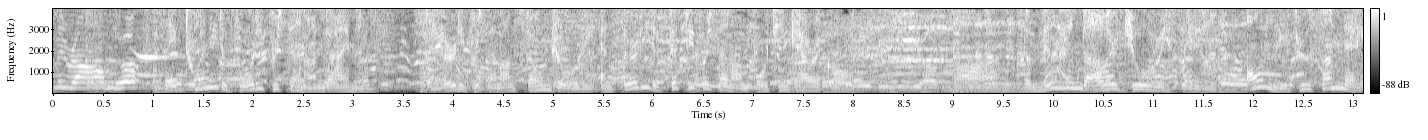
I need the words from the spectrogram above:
me round her. Save 20 to 40% on diamonds, 30% on stone jewelry, and 30 to 50% on 14 karat gold. The million dollar jewelry sale. Only through Sunday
